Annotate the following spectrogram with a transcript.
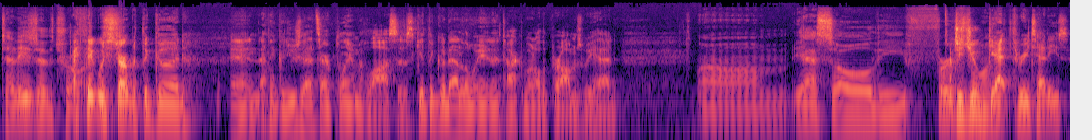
Teddies or the Troy? I think we start with the good, and I think usually that's our plan with losses. Get the good out of the way, and then talk about all the problems we had. Um, yeah. So the first. Did you one- get three Teddies?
